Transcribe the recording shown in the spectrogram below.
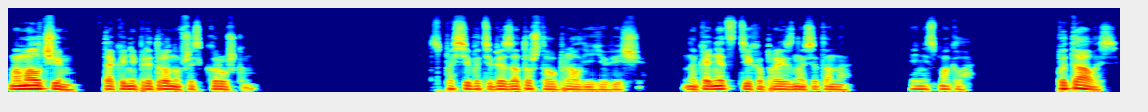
Мы молчим, так и не притронувшись к кружкам. «Спасибо тебе за то, что убрал ее вещи», — наконец тихо произносит она. Я не смогла. Пыталась.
